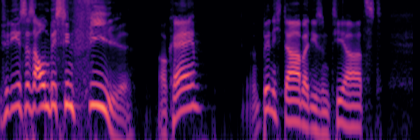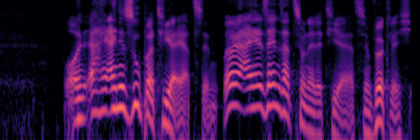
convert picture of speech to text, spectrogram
für die ist das auch ein bisschen viel, okay? Bin ich da bei diesem Tierarzt. Und eine super Tierärztin. Äh, eine sensationelle Tierärztin, wirklich.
